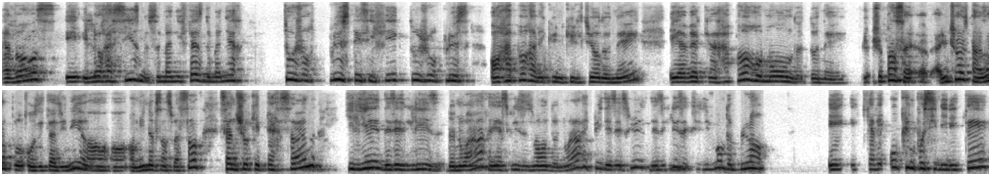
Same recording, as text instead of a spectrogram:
avance et, le racisme se manifeste de manière toujours plus spécifique, toujours plus en rapport avec une culture donnée et avec un rapport au monde donné. Je pense à, une chose, par exemple, aux États-Unis en, 1960, ça ne choquait personne qu'il y ait des églises de noirs et exclusivement de noirs, et puis des églises, exclusivement de blancs, et, qu'il n'y avait aucune possibilité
